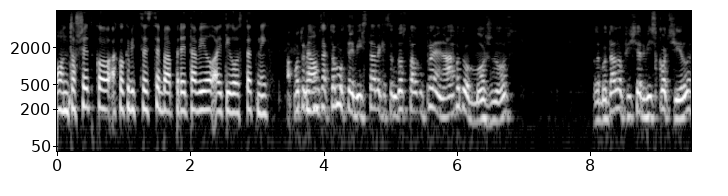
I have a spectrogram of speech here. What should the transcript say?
on to všetko ako keby cez seba pretavil aj tých ostatných. A potom no. ja som sa k tomu v tej výstave, keď som dostal úplne náhodou možnosť, lebo Dano Fischer vyskočil,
